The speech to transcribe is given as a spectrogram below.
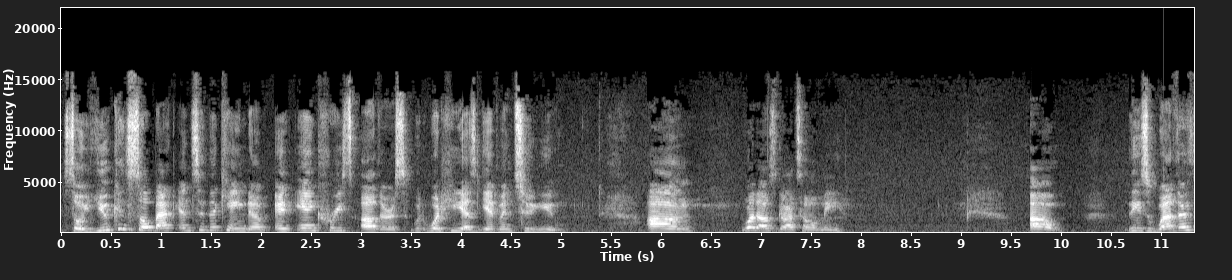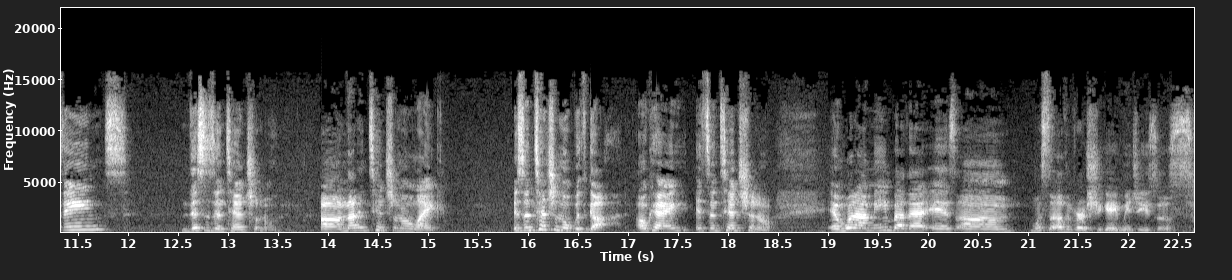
so you can sow back into the kingdom and increase others with what he has given to you. Um, what else God told me? Oh, these weather things, this is intentional. Um, not intentional like, it's intentional with God, okay? It's intentional. And what I mean by that is, um, what's the other verse you gave me, Jesus?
